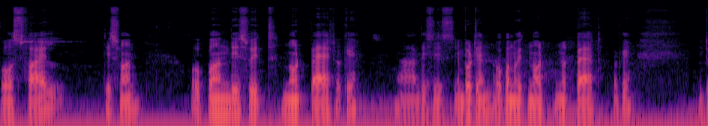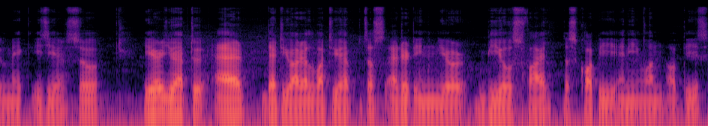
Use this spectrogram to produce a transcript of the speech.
host file this one. Open this with notepad okay? Uh, this is important. Open with not notepad okay? It will make easier. So here you have to add that url what you have just added in your bios file. Just copy any one of these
